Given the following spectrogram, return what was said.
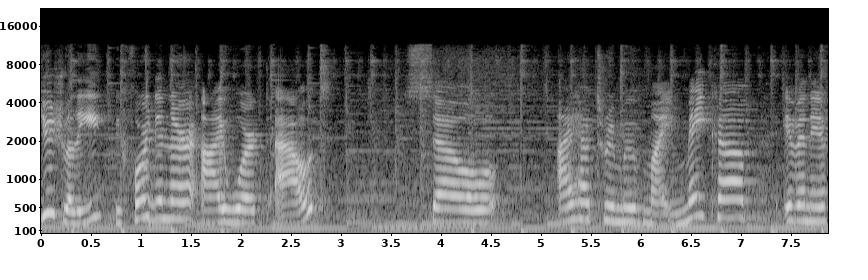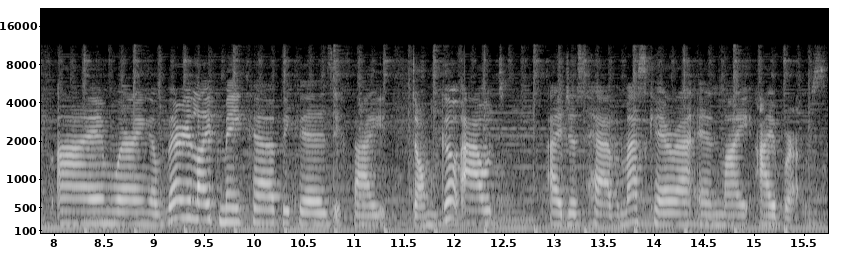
Usually before dinner I worked out. So I have to remove my makeup even if I'm wearing a very light makeup because if I don't go out I just have mascara and my eyebrows.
